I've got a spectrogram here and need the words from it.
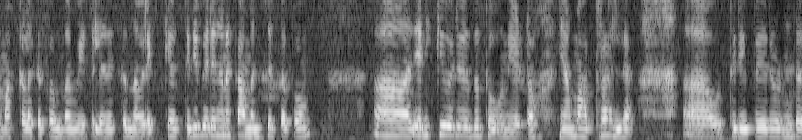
മക്കളൊക്കെ സ്വന്തം വീട്ടിൽ നിൽക്കുന്നവരൊക്കെ ഒത്തിരി പേര് ഇങ്ങനെ കമൻസ് ഇട്ടപ്പം എനിക്ക് ഒരു ഇത് തോന്നി കേട്ടോ. ഞാൻ മാത്രമല്ല ഒത്തിരി പേരുണ്ട്.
